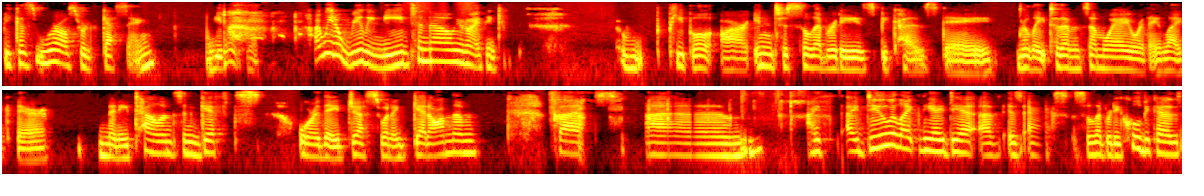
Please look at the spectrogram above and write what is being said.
because we're all sort of guessing. We don't know. And we don't really need to know. You know, I think people are into celebrities because they relate to them in some way or they like their many talents and gifts or they just want to get on them. But um, I I do like the idea of is ex celebrity cool because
